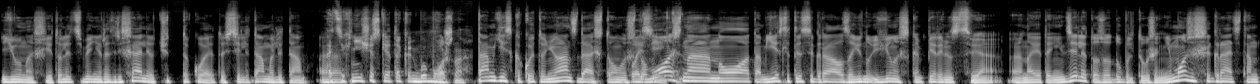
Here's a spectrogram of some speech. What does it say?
юноши, то ли тебе не разрешали, вот что-то такое, то есть или там, или там. А э, технически это как бы можно? Там есть какой-то нюанс, да, что, что можно, но там, если ты сыграл за ю, юношеском первенстве э, на этой неделе, то за дубль ты уже не можешь играть, там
